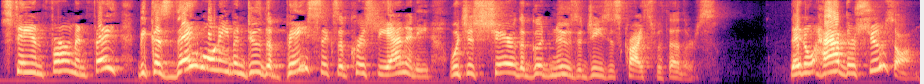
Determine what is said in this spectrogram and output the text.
stand firm in faith because they won't even do the basics of Christianity, which is share the good news of Jesus Christ with others. They don't have their shoes on.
